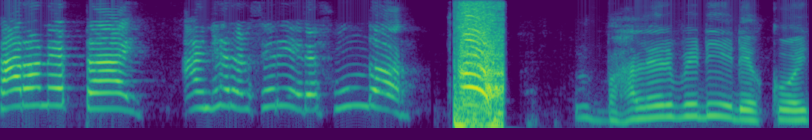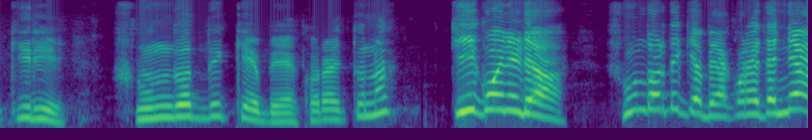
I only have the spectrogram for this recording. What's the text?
কারণ একটাই আইনের শরীর সুন্দর। ভালের বেডি রে কই কি রে? সুন্দর দেখে বে করাইতো না? কি কইনি এটা সুন্দর দেখে বিয়া করাইতেন না?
